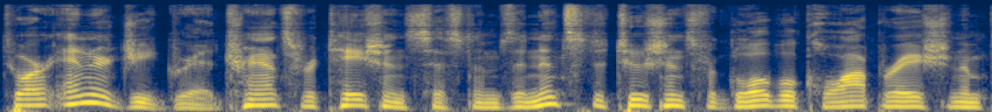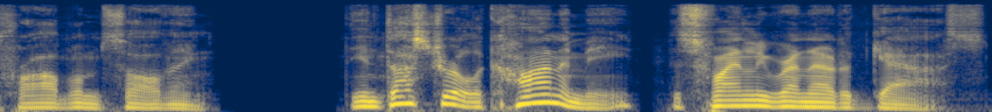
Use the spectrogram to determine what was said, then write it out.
to our energy grid, transportation systems, and institutions for global cooperation and problem solving. The industrial economy has finally run out of gas.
